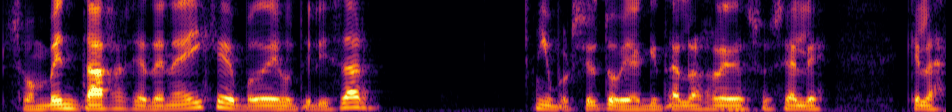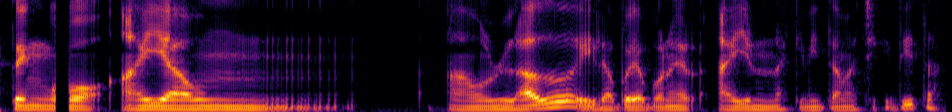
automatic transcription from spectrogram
son ventajas que tenéis que podéis utilizar. Y por cierto, voy a quitar las redes sociales que las tengo ahí a un, a un lado y las voy a poner ahí en una esquinita más chiquitita.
